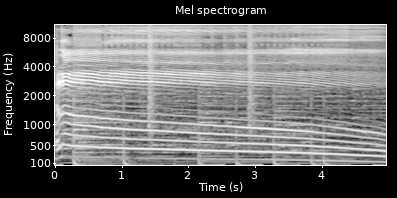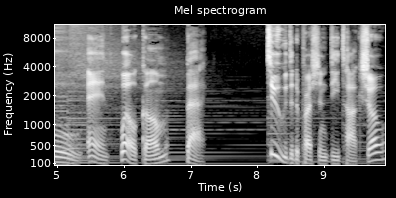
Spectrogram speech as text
Hello and welcome back to the Depression Detox Show,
